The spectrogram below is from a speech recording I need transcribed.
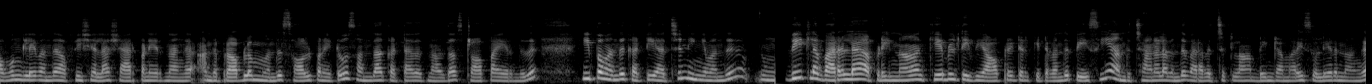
அவங்களே வந்து அஃபிஷியலாக ஷேர் பண்ணியிருந்தாங்க. அந்த ப்ராப்ளம் வந்து சால்வ் பண்ணிட்டோம் சந்தா கட்டாததுனால தான் ஸ்டாப் ஆகிருந்தது இப்போ வந்து கட்டியாச்சு. நீங்கள் வந்து வீட்டில் வரலை அப்படின்னா கேபிள் டிவி ஆப்ரேட்டர் கிட்ட வந்து பேசி அந்த சேனலை வந்து வர வச்சுக்கலாம் அப்படின்ற மாதிரி சொல்லியிருந்தாங்க.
